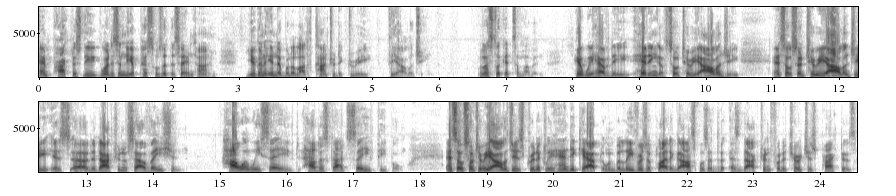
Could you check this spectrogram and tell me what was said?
and practice the, what is in the epistles at the same time. You're going to end up with a lot of contradictory theology. Well, let's look at some of it. Here we have the heading of soteriology. And so, soteriology is uh, the doctrine of salvation. How are we saved? How does God save people? And so soteriology is critically handicapped when believers apply the Gospels as doctrine for the church's practice.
